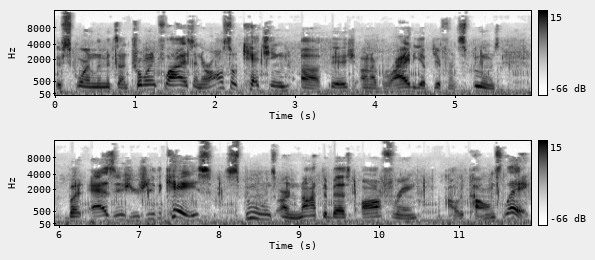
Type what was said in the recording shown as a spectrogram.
They're scoring limits on trolling flies, and they're also catching uh, fish on a variety of different spoons. But as is usually the case, spoons are not the best offering out of Collins Lake.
